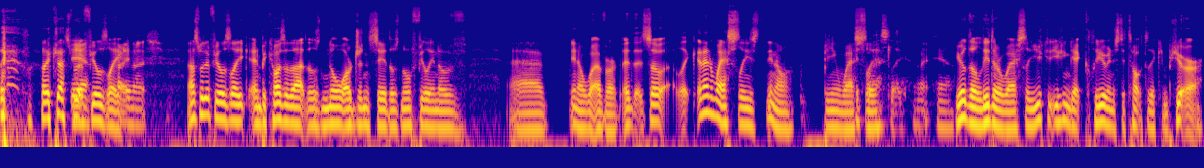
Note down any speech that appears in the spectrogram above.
like that's what Yeah, it feels like. Pretty much. That's what it feels like, and because of that, there's no urgency. There's no feeling of uh, you know whatever. Uh, So like, and then Wesley's you know being Wesley. It's Wesley. Wesley, right? Yeah. You're the leader, Wesley. You can you can get clearance to talk to the computer.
